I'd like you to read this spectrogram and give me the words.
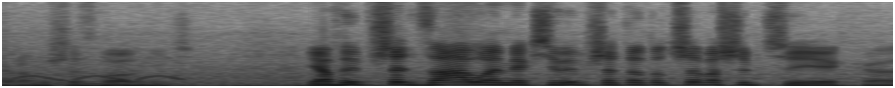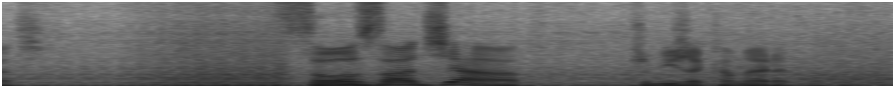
Dobra, muszę zwolnić. Ja wyprzedzałem, jak się wyprzedza, to trzeba szybciej jechać. Co za dziad. Przybliżę kamerę trochę.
